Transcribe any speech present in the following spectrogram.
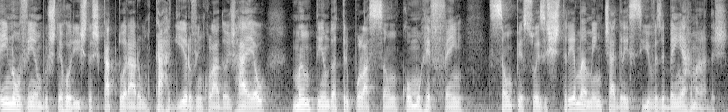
Em novembro, os terroristas capturaram um cargueiro vinculado a Israel, mantendo a tripulação como refém. São pessoas extremamente agressivas e bem armadas.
